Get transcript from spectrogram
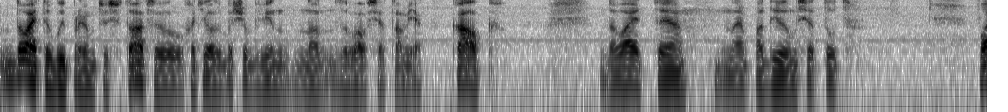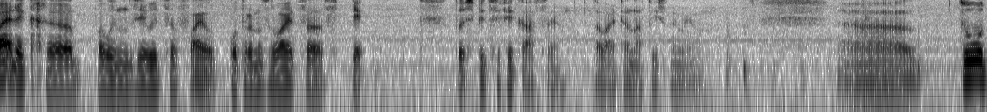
Ну, Давайте виправимо цю ситуацію. Хотілося б, щоб він називався там як calc. Давайте е, подивимося тут. Файлик е, повинен з'явитися файл, який називається spec, тобто специфікація. Давайте натиснемо його. Тут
